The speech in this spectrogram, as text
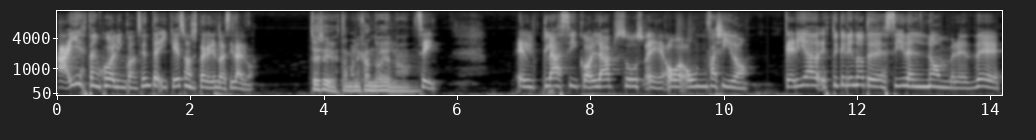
ahí está en juego el inconsciente y que eso nos está queriendo decir algo. Sí, sí, está manejando él, ¿no? Sí. El clásico lapsus eh, o, o, un fallido. Quería, estoy queriéndote decir el nombre de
